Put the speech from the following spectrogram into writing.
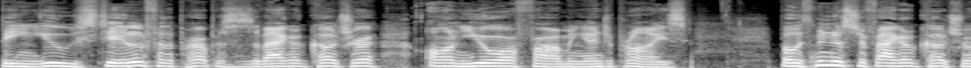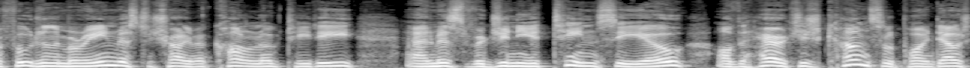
being used still for the purposes of agriculture on your farming enterprise. Both Minister for Agriculture, Food and the Marine, Mr. Charlie McConnell, TD, and Miss Virginia Teehan, CEO of the Heritage Council, point out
